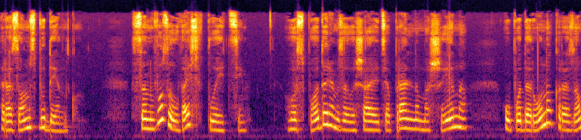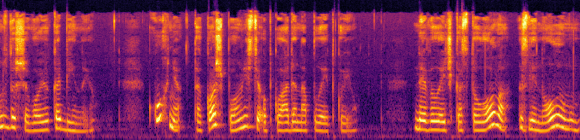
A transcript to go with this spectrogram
разом з будинком. Санвузол весь в плитці. Господарям залишається пральна машина у подарунок разом з душовою кабіною. Кухня також повністю обкладена плиткою. Невеличка столова з лінолеумом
